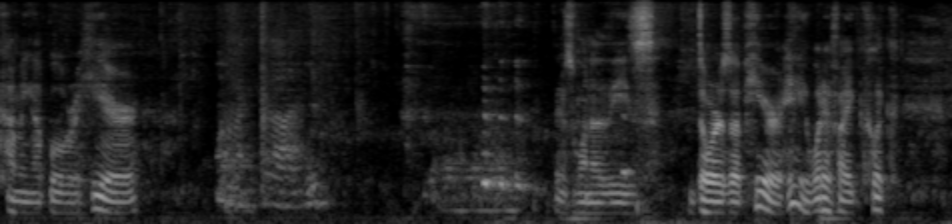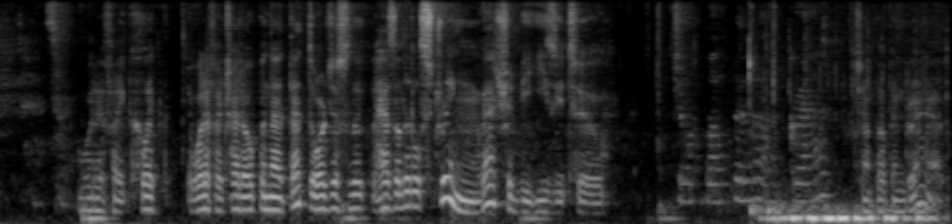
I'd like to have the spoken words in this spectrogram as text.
coming up over here, Oh my god. there's one of these doors up here. Hey, what if I click, what if I click, what if I try to open that, that door just has a little string. That should be easy to Jump up and grab. jump up and grab.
